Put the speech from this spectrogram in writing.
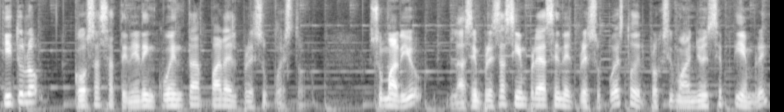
Título, Cosas a tener en cuenta para el presupuesto. Sumario, las empresas siempre hacen el presupuesto del próximo año en septiembre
